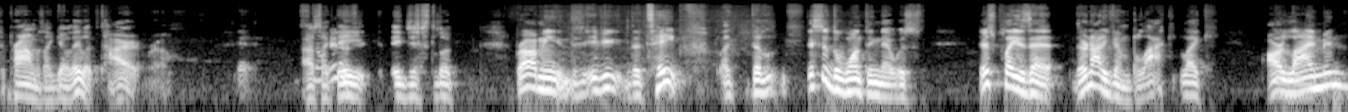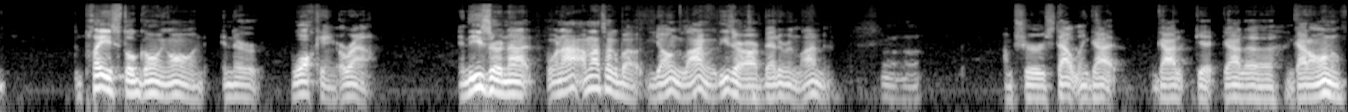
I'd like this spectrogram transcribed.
the prime was like, "Yo, they look tired, bro." Yeah. I was No like, energy. they they just look, bro. I mean, if you the tape, like the this is the one thing that was there's plays that they're not even block. Like our Mhm. linemen, the play is still going on, and they're walking around. And these are not when I, I'm not talking about young linemen. These are our veteran linemen. Mhm. I'm sure Stoutland got got get got uh got on him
